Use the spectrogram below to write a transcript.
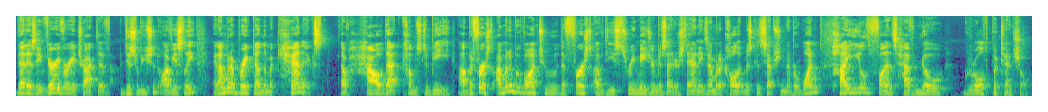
That is a very, very attractive distribution, obviously, and I'm going to break down the mechanics of how that comes to be. Uh, but first, I'm going to move on to the first of these three major misunderstandings. I'm going to call it misconception number one. High yield funds have no growth potential.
